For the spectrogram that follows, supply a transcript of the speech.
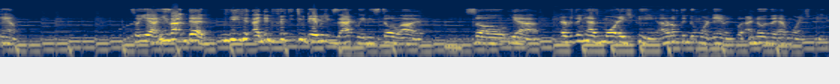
Damn. So yeah, he's not dead. He, I did 52 damage exactly, and he's still alive. So yeah, everything has more HP. I don't know if they do more damage, but I know they have more HP.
